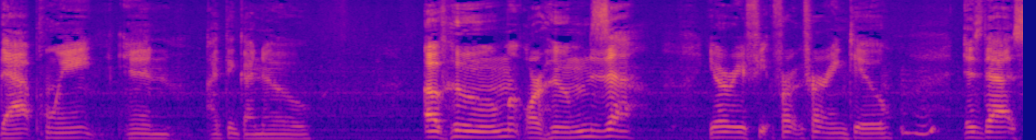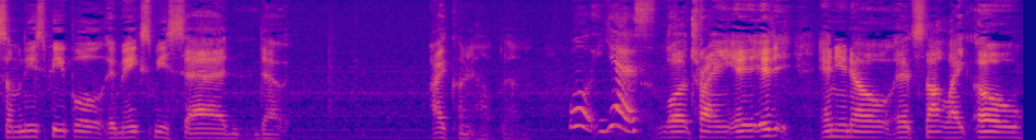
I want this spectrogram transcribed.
that point, and I think I know of whom or whom's you're referring to, hmm is that some of these people. It makes me sad that I couldn't help them. Well, yes, Well, trying it, it, and you know, it's not like oh,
